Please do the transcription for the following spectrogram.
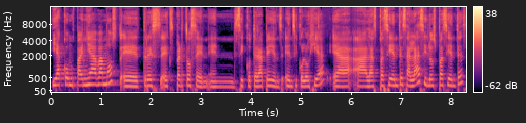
y acompañábamos eh, tres expertos en, psicoterapia y en, psicología eh, a, las pacientes, a las y los pacientes,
